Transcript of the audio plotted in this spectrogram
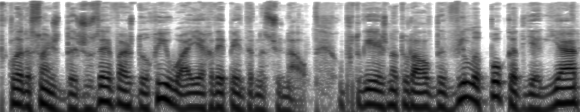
Declarações de José Vaz do Rio à RDP Internacional. O português natural de Vila Pouca de Aguiar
